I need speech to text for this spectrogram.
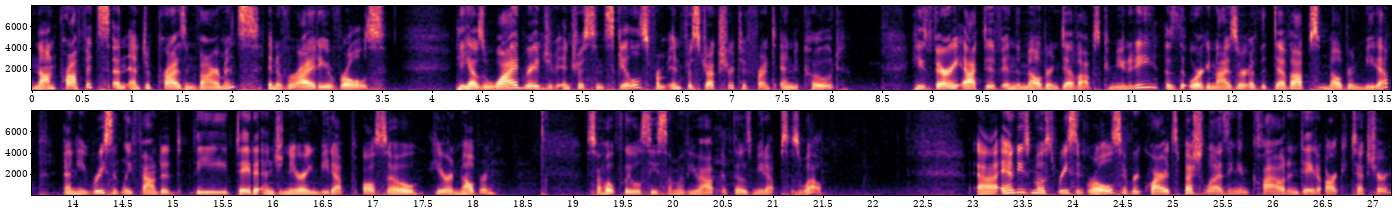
nonprofits, and enterprise environments in a variety of roles. He has a wide range of interests and skills from infrastructure to front-end code, He's very active in the Melbourne DevOps community as the organizer of the DevOps Melbourne Meetup, and he recently founded the Data Engineering Meetup, also here in Melbourne. So hopefully we'll see some of you out at those meetups as well. Uh, Andy's most recent roles have required specializing in cloud and data architecture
